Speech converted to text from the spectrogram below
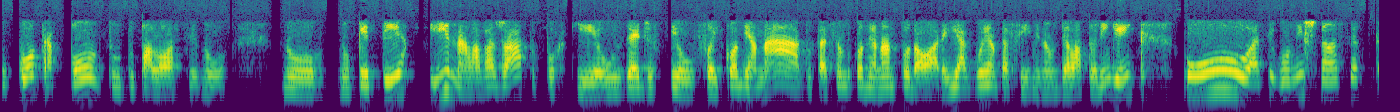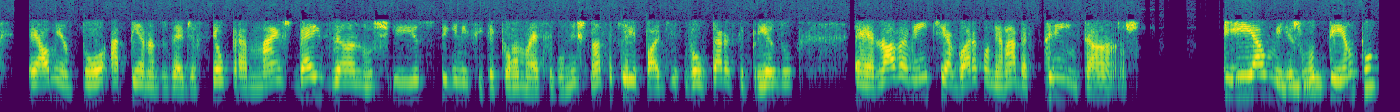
o contraponto do Palocci no, no, no PT e na Lava Jato, porque o Zé Dirceu foi condenado, está sendo condenado toda hora e aguenta firme, não delatou ninguém. O, a segunda instância é, aumentou a pena do Zé Dirceu para mais 10 anos, e isso significa que, como é segunda instância, que ele pode voltar a ser preso é, novamente agora condenado a 30 anos. E, ao mesmo tempo,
